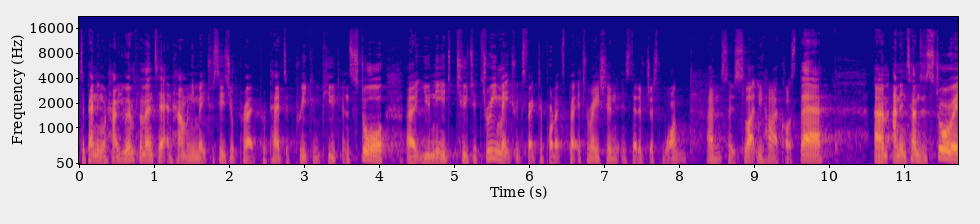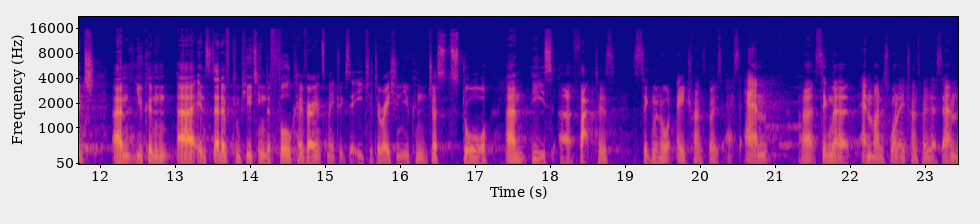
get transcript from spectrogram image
depending on how you implement it and how many matrices you're pre prepared to pre-compute and store, uh, you need two to three matrix vector products per iteration instead of just one. Um, so slightly higher cost there. Um, and in terms of storage, um, you can, uh, instead of computing the full covariance matrix at each iteration, you can just store um, these uh, factors, sigma naught A transpose SM, uh, sigma m minus 1 A transpose SM,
